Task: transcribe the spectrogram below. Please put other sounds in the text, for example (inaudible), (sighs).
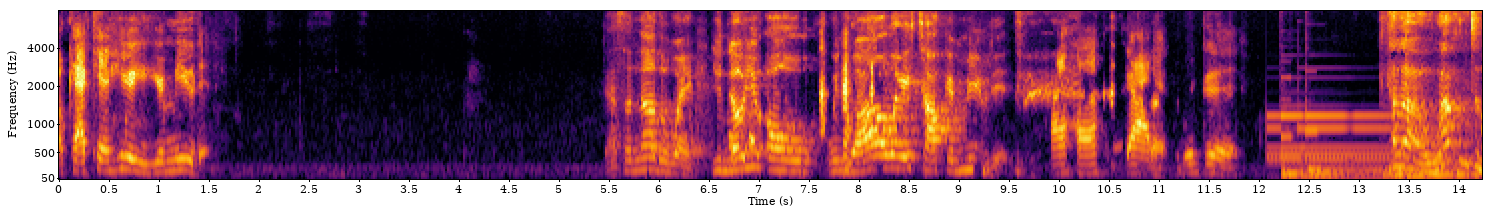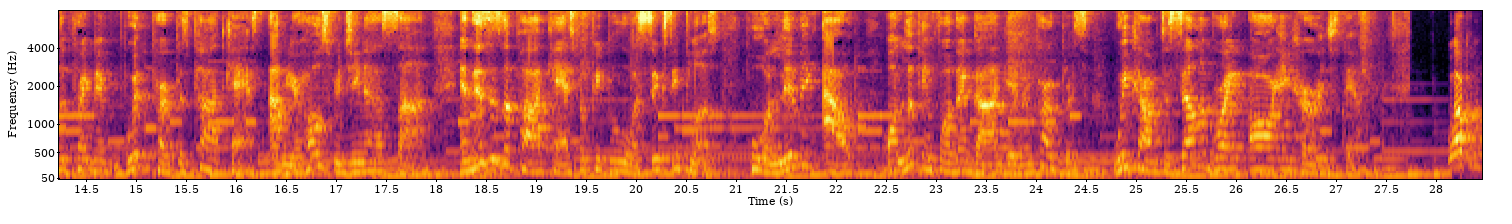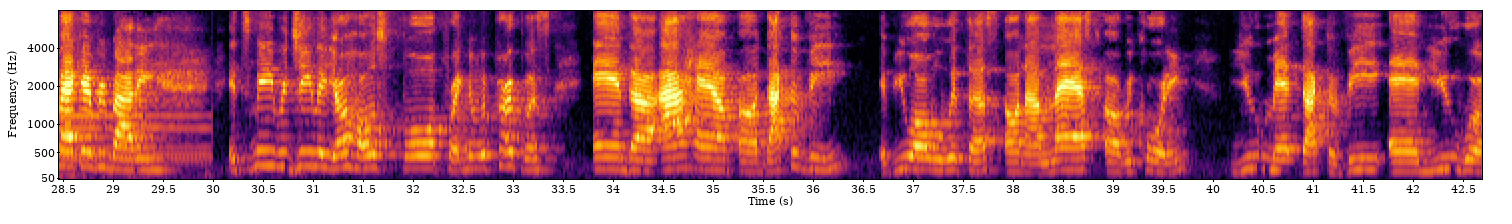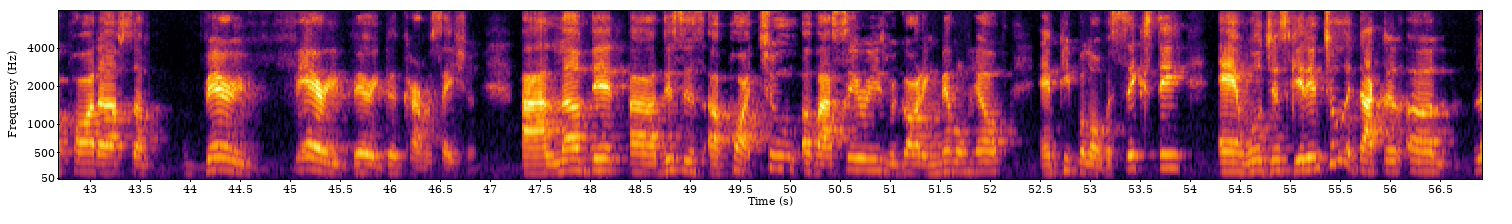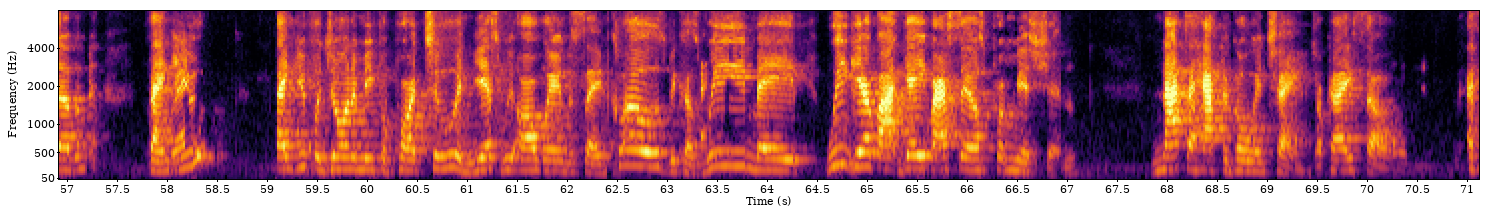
Okay, I can't hear you. You're muted. That's another way. You know you old when you always talking muted. (laughs) Uh-huh. Got it. We're good. Hello, welcome to the Pregnant with Purpose podcast. I'm your host, Regina Hassan, and this is a podcast for people who are 60 plus who are living out or looking for their God given purpose. We come to celebrate or encourage them. Welcome back, everybody. It's me, Regina, your host for Pregnant with Purpose. And uh, I have uh, Dr. V. If you all were with us on our last uh, recording, you met Dr. V and you were a part of some very, very, very good conversation. I loved it. Uh, this is a part two of our series regarding mental health and people over 60. And we'll just get into it, Dr. Uh, Lethermon. Thank you. Thank you for joining me for part two. And yes, we are wearing the same clothes because we made, we gave, gave ourselves permission not to have to go and change. Okay, so I,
